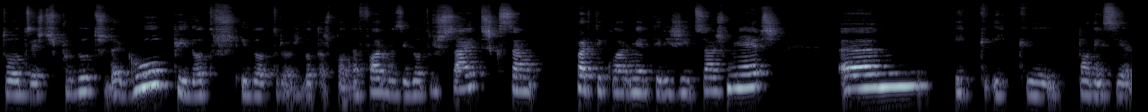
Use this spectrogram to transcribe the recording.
todos estes produtos da Goop e de, outros, e de, outros, de outras plataformas e de outros sites que são particularmente dirigidos às mulheres um, e, que, e, que, podem ser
